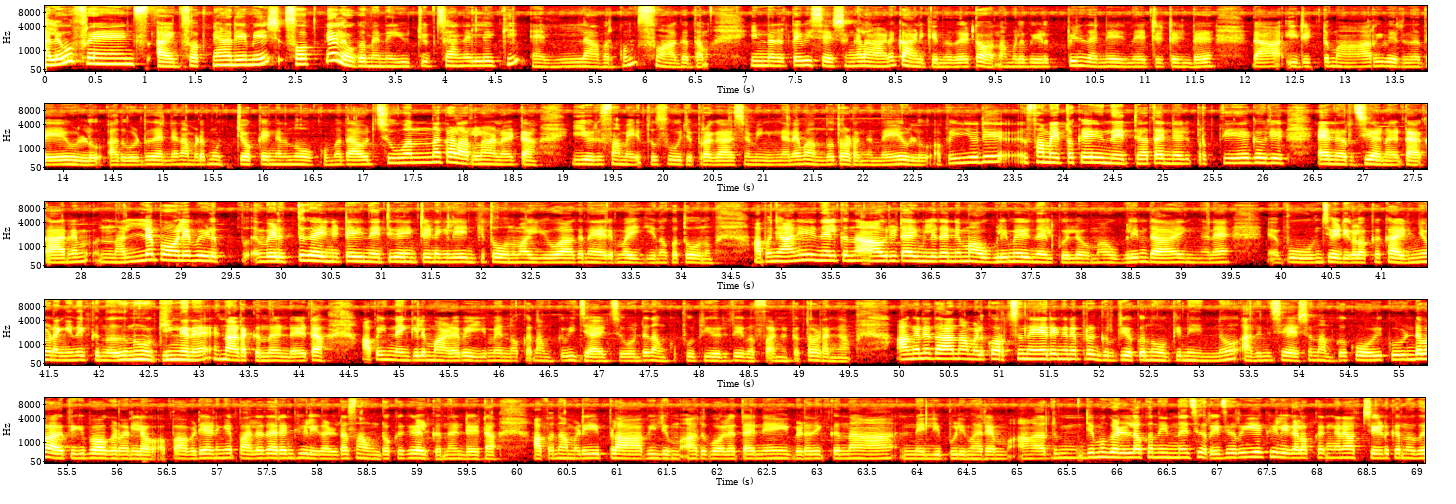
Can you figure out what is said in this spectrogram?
Hello friends I am Swapna Ramesh Swapna Lokam എന്ന YouTube ചാനലിലേക്ക് എല്ലാവർക്കും സ്വാഗതം. ഇന്നലത്തെ വിശേഷങ്ങളാണ് കാണിക്കുന്നത് കേട്ടോ. നമ്മൾ വെളുപ്പിന് തന്നെ എഴുന്നേറ്റിട്ടുണ്ട്. ദാ ഇരുട്ട് മാറി വരുന്നതേ ഉള്ളൂ. അതുകൊണ്ട് തന്നെ നമ്മുടെ മുറ്റമൊക്കെ ഇങ്ങനെ നോക്കുമ്പോൾ ദാ ഒരു ചുവന്ന കളറിലാണ് കേട്ടോ. ഈ ഒരു സമയത്ത് സൂര്യപ്രകാശം ഇങ്ങനെ വന്നു തുടങ്ങുന്നേ ഉള്ളൂ. അപ്പോൾ ഈ ഒരു സമയത്തൊക്കെ എഴുന്നേറ്റാൽ തന്നെ ഒരു പ്രത്യേക ഒരു എനർജിയാണ് കേട്ടോ. കാരണം നല്ല പോലെ വെളുപ്പ് വെളുത്ത് കഴിഞ്ഞിട്ട് എഴുന്നേറ്റ് കഴിഞ്ഞിട്ടുണ്ടെങ്കിൽ എനിക്ക് തോന്നും അയ്യോ ആകെ നേരം വൈകി എന്നൊക്കെ തോന്നും. അപ്പോൾ ഞാൻ എഴുന്നേൽക്കുന്ന ആ ഒരു ടൈമിൽ തന്നെ മൗഗ്ലിയും എഴുന്നേൽക്കുമല്ലോ മൗഗ്ലിയും ദാ ഇങ്ങനെ പൂവും ചെടികളൊക്കെ കരിഞ്ഞുണങ്ങി നിൽക്കുന്നത് നോക്കി ഇങ്ങനെ നടക്കുന്നുണ്ട് കേട്ടോ. അപ്പോൾ ഇന്നെങ്കിലും മഴ പെയ്യും എന്നൊക്കെ നമുക്ക് വിചാരിച്ചുകൊണ്ട് നമുക്ക് പുതിയൊരു ദിവസം അങ്ങോട്ട് തുടങ്ങാം. അങ്ങനെ ദാ നമ്മൾ കുറച്ച് നേരം ഇങ്ങനെ പ്രകൃതിയൊക്കെ നോക്കി നിന്നു. അതിന് ശേഷം നമുക്ക് കോഴിക്കോടിന്റെ ഭാഗത്തേക്ക് പോകണമല്ലോ അപ്പോൾ അവിടെയാണെങ്കിൽ പലതരം കിളികളുടെ സൗണ്ടൊക്കെ കേൾക്കുന്നുണ്ട് കേട്ടോ. അപ്പോൾ നമ്മുടെ ഈ പ്ലാവിലും അതുപോലെ തന്നെ ഇവിടെ നിൽക്കുന്ന ആ നെല്ലിപ്പുളി മരം അതിന്റെ മുകളിലൊക്കെ നിന്ന് ചെറിയ ചെറിയ കിളികളൊക്കെ ഇങ്ങനെ ഒച്ചയെടുക്കുന്നത്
